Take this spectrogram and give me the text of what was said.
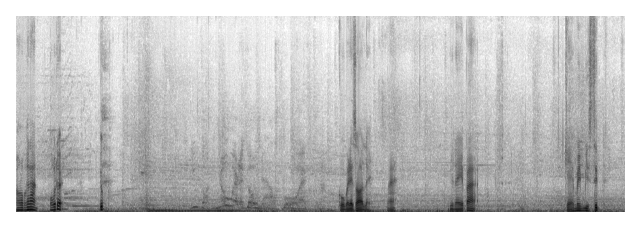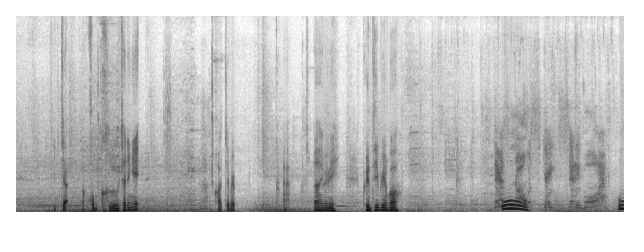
เอาลงไปข้างล่างลงไปด้วยยุบกูไม่ได้ซ่อนเลย มา อยู่ไหนป้าแกไม่มีสิทธิ์ที่จะมาข่มขืนฉันอย่างนี้ขอจะไม่เอ้ยไม่มี พื้นที่เพียงพออู้อู้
